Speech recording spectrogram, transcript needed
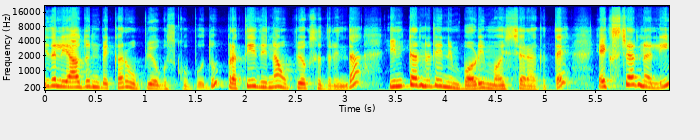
ಇದರಲ್ಲಿ ಯಾವುದನ್ನು ಬೇಕಾದ್ರೂ ಉಪಯೋಗಿಸ್ಕೋಬೋದು. ಪ್ರತಿದಿನ ಉಪಯೋಗಿಸೋದ್ರಿಂದ ಇಂಟರ್ನಲ್ಲಿ ನಿಮ್ಮ ಬಾಡಿ ಮಾಯ್ಶ್ಚರ್ ಆಗುತ್ತೆ. ಎಕ್ಸ್ಟರ್ನಲ್ಲಿ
